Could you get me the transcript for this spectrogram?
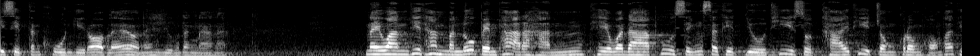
20 ตั้งคูณกี่รอบแล้วนะอยู่มาตั้งนานนะในวันที่ท่านบรรลุเป็นพระอรหันต์เทวดาผู้สิงสถิตอยู่ที่สุดท้ายที่จงกรมของพระเถ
